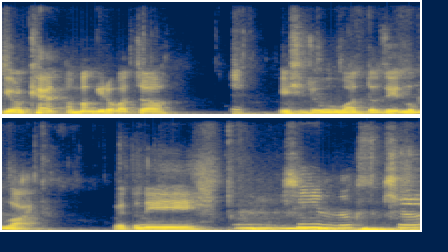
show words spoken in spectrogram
Your cat 안만 길어봤자 It. 이시죠. What does it look like? 그랬더니 He looks cute.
